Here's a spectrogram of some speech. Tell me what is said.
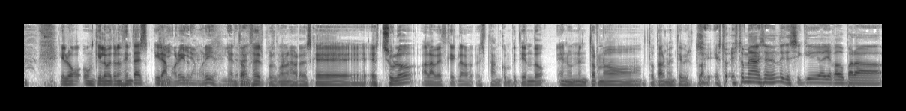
y luego un kilómetro en cinta es ir a morir. Ir a morir literal, Entonces, pues literal. bueno, la verdad es que es chulo, a la vez que, claro, están compitiendo en un entorno totalmente virtual. Sí, esto, esto me da la sensación de que sí que ha llegado para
